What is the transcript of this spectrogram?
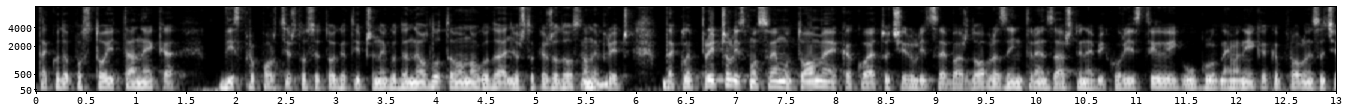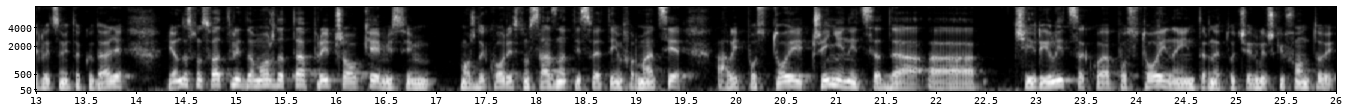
Tako da postoji ta neka disproporcija što se toga tiče, nego da ne odlutamo mnogo dalje, što kaže od osnovne mm -hmm. priče. Dakle, pričali smo svemu tome kako eto Ćirilica je baš dobra za internet, zašto je ne bi koristili, Google nema nikakav problem sa Ćirilicom i tako dalje. I onda smo shvatili da možda ta priča, ok, mislim, možda je korisno saznati sve te informacije, ali postoji činjenica da a, Ćirilica koja postoji na internetu, ćirilički fontovi,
